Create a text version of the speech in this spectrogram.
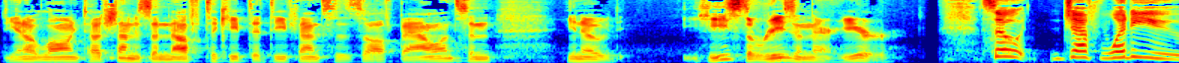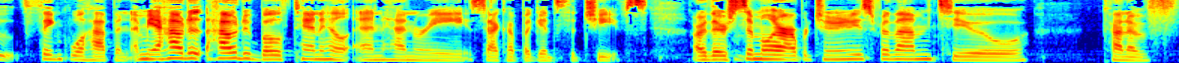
you know, long touchdown is enough to keep the defenses off balance. And, you know, he's the reason they're here. So, Jeff, what do you think will happen? I mean, how do how do both Tannehill and Henry stack up against the Chiefs? Are there similar opportunities for them to kind of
